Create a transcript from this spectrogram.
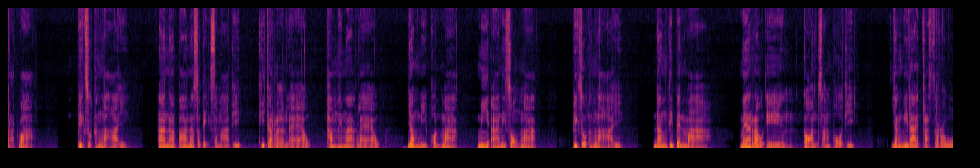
ตรัสว่า ภิกษุทั้งหลาย อาณาปานสติสมาธิที่เจริญแล้วทำให้มากแล้ว ย่อมมีผลมาก มีอานิสงส์มาก ภิกษุทั้งหลาย ดังที่เป็นมา แม้เราเองก่อนสัมโพธิ ยังไม่ได้ตรัสรู้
